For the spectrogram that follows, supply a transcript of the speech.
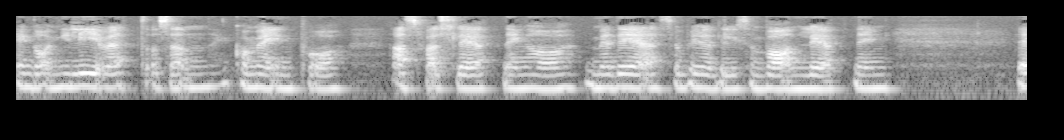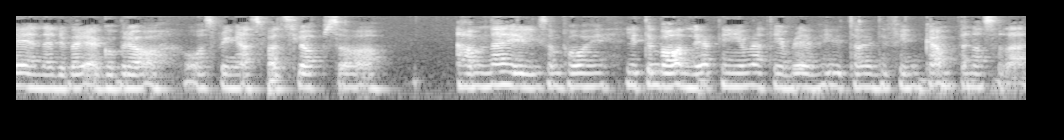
en gång i livet och sen kom jag in på asfaltslöpning och med det så blev det liksom banlöpning. Eh, när det började gå bra och springa asfaltslopp så hamnade jag liksom på lite banlöpning i och med att jag blev uttagen till Finnkampen och sådär.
